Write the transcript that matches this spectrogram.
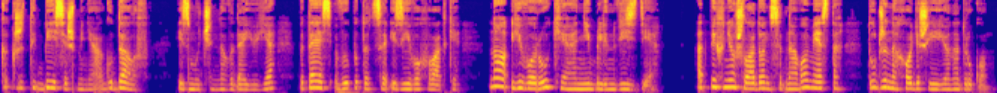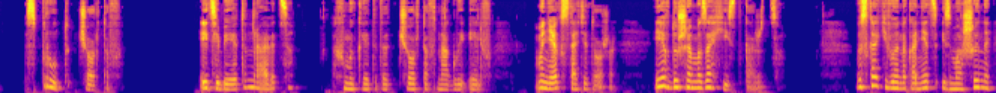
«Как же ты бесишь меня, Агудалов!» — измученно выдаю я, пытаясь выпутаться из его хватки, но его руки, они, блин, везде. Отпихнешь ладонь с одного места, тут же находишь ее на другом. Спрут чертов. «И тебе это нравится?» — хмыкает этот чертов наглый эльф. «Мне, кстати, тоже. Я в душе мазохист, кажется». Выскакиваю, наконец, из машины,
